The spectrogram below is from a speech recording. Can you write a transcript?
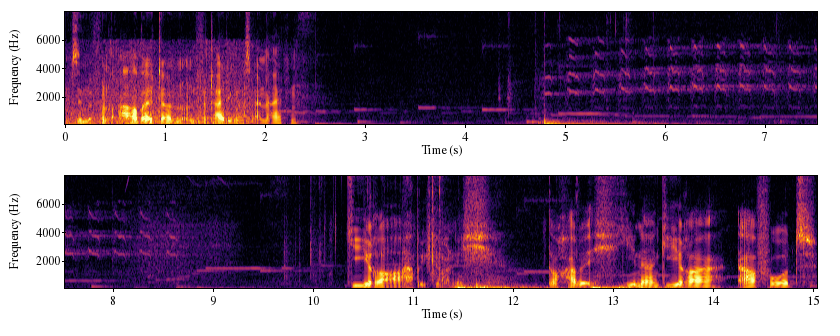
Im Sinne von Arbeitern und Verteidigungseinheiten. Gera habe ich noch nicht. Doch, habe ich. Jena, Gera, Erfurt.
